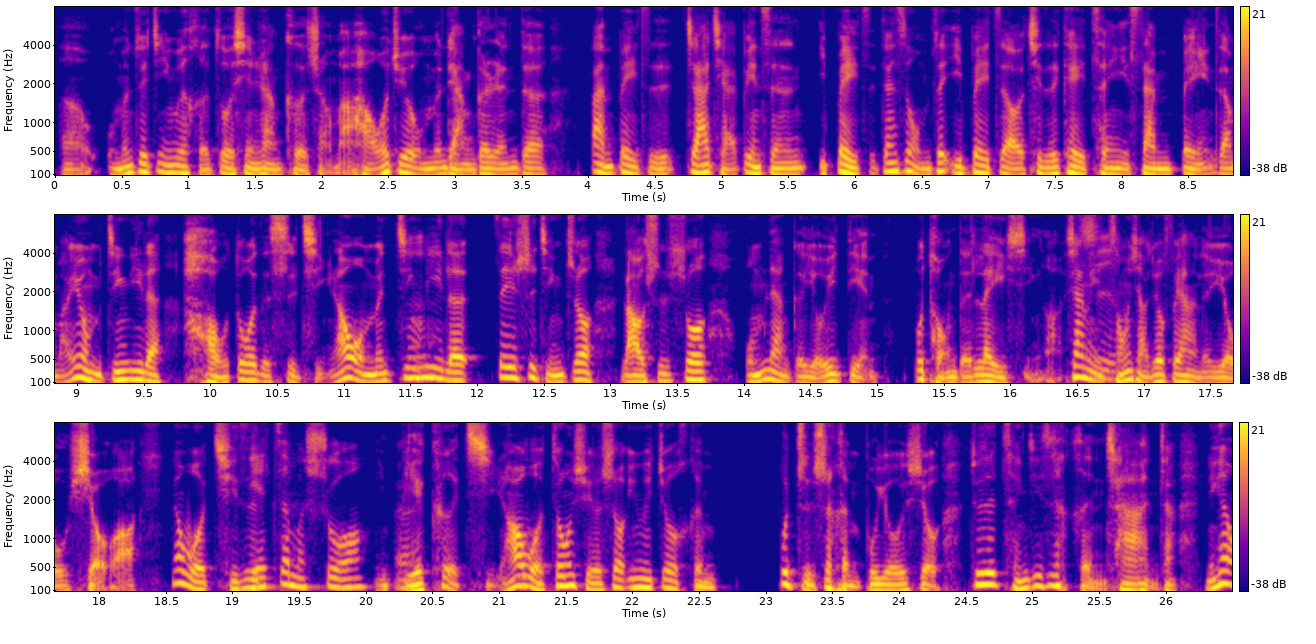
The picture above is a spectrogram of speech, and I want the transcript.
呃，我们最近因为合作线上课程嘛，哈，我觉得我们两个人的半辈子加起来变成一辈子，但是我们这一辈子哦，其实可以乘以三倍，你知道吗？因为我们经历了好多的事情，然后我们经历了这些事情之后，嗯、老实说，我们两个有一点不同的类型啊，像你从小就非常的优秀啊，那我其实别这么说，你别客气。然后我中学的时候，因为就很。不只是很不优秀，就是成绩是很差很差。你看，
